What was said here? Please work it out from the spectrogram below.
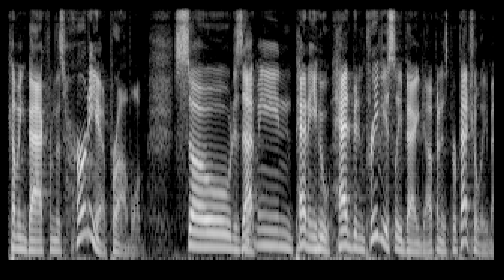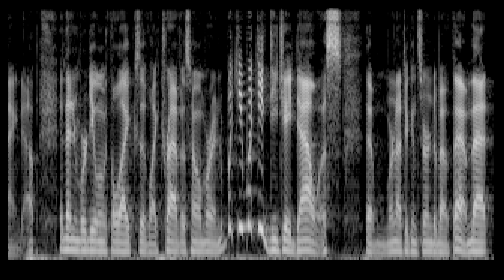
coming back from this hernia problem. So does that mean Penny, who had been previously banged up and is perpetually banged up, and then we're dealing with the likes of like Travis Homer and Wiki Wiki DJ Dallas, that we're not too concerned about them, that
